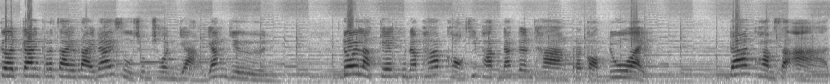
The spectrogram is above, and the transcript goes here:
เกิดการกระจายรายได้สู่ชุมชนอย่างยั่งยืน โดยหลักเกณฑ์คุณภาพของที่พักนักเดินทางประกอบด้วย ด้านความสะอาด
